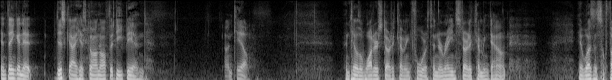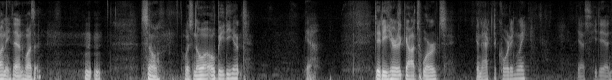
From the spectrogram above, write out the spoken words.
and thinking that this guy has gone off the deep end. Until until the water started coming forth and the rain started coming down. It wasn't so funny then, was it? Mm-mm. So, was Noah obedient? Yeah. Did he hear God's words and act accordingly? Yes, he did.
